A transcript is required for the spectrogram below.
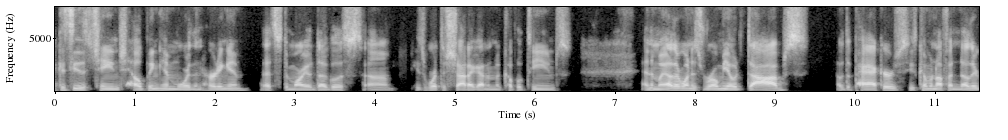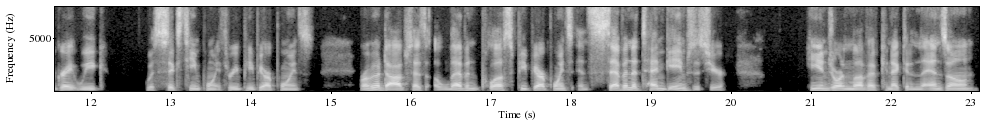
could see this change helping him more than hurting him. That's Demario Douglas. Um, he's worth a shot. I got him a couple teams. And then my other one is Romeo Doubs of the Packers. He's coming off another great week with 16.3 PPR points. Romeo Doubs has 11 plus PPR points in seven to 10 games this year. He and Jordan Love have connected in the end zone.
